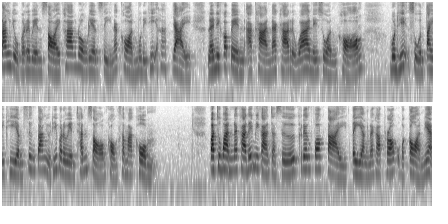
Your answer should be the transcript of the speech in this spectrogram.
ตั้งอยู่บริเวณซอยข้างโรงเรียนศรีนครมูลนิธิหาดใหญ่ และนี่ก็เป็นอาคารนะคะหรือว่าในส่วนของมูลนิธิศูนย์ไตเทียม ซึ่งตั้งอยู่ที่บริเวณชั้น 2 ของสมาคม ปัจจุบันนะคะได้มีการจัดซื้อเครื่องฟอกไตเตียงนะคะ พร้อมอุปกรณ์เนี่ย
